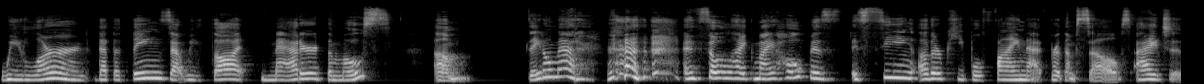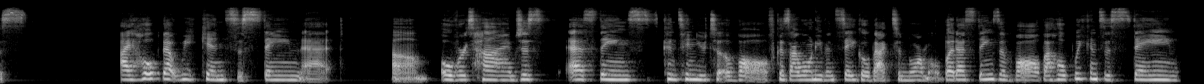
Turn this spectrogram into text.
we learned that the things that we thought mattered the most, um, they don't matter. and so like my hope is is seeing other people find that for themselves. I just I hope that we can sustain that um, over time, just as things continue to evolve. Because I won't even say go back to normal, but as things evolve, I hope we can sustain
